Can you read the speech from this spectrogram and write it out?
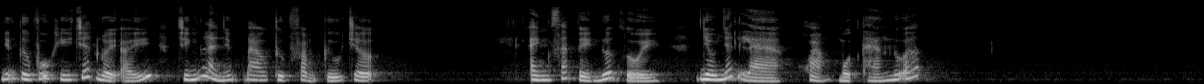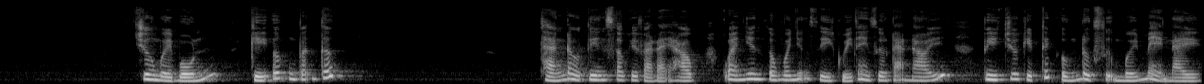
những thứ vũ khí chết người ấy Chính là những bao thực phẩm cứu trợ. Anh sắp về nước rồi, Nhiều nhất là khoảng một tháng nữa. Chương 14 Ký ức vẫn thức Tháng đầu tiên sau khi vào đại học, quả nhiên giống với những gì Quý Thành Dương đã nói, vì chưa kịp thích ứng được sự mới mẻ này,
